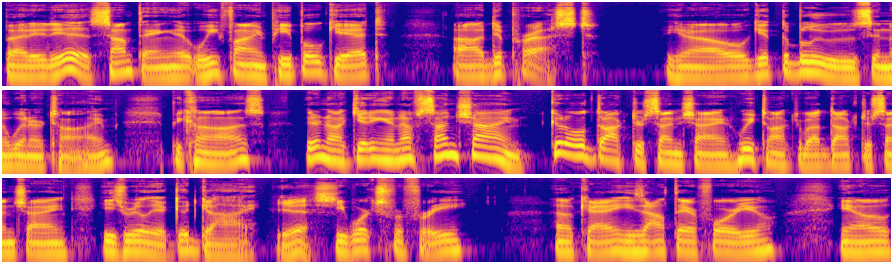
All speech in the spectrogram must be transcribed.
but it is something that we find people get uh, depressed you know, get the blues in the wintertime because they're not getting enough sunshine. Good old Dr. Sunshine. We talked about Dr. Sunshine. He's really a good guy. Yes. He works for free. Okay. He's out there for you, you know,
